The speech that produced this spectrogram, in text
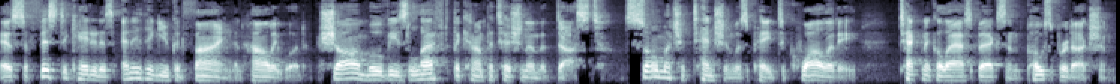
as sophisticated as anything you could find in Hollywood. Shaw movies left the competition in the dust. So much attention was paid to quality, technical aspects, and post production.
